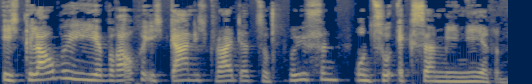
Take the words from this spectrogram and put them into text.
Ich glaube, hier brauche ich gar nicht weiter zu prüfen und zu examinieren.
